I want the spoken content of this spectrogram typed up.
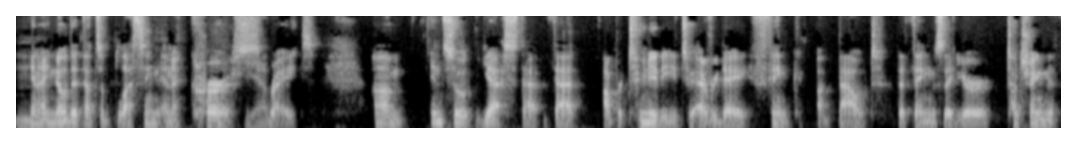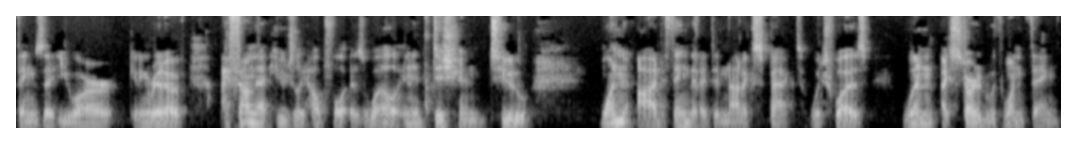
mm. and I know that that's a blessing and a curse, yep. right? Um, and so, yes, that that opportunity to every day think about the things that you're touching, the things that you are getting rid of. I found that hugely helpful as well. In addition to one odd thing that I did not expect, which was when I started with one thing,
